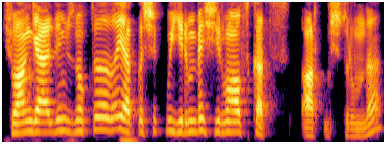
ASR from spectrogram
Şu an geldiğimiz noktada da yaklaşık bu 25-26 kat artmış durumda.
